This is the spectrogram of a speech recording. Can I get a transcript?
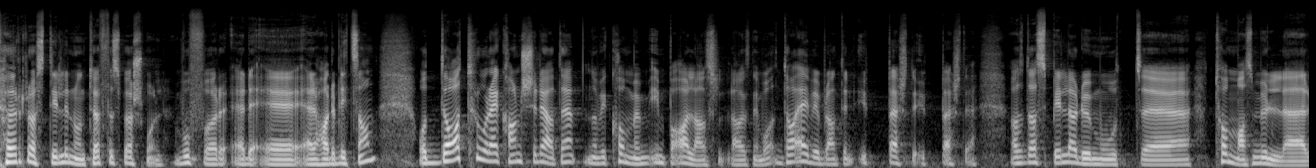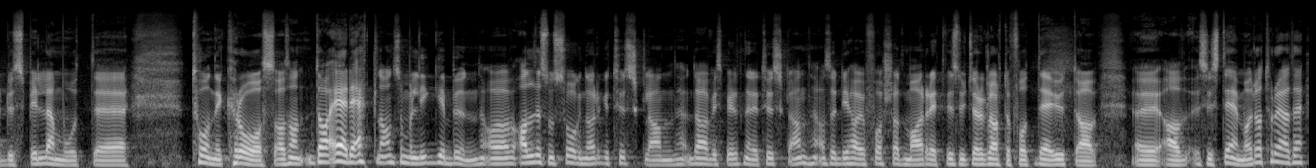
tørre å stille noen tøffe spørsmål. Hvorfor er det, er, har det blitt sånn? Og da tror jeg kanskje det at det, når vi kommer inn på A-landslagsnivå, da er vi blant den ypperste ypperste. Altså, da spiller du mot uh, Thomas Müller, du spiller mot uh, Tony Cross og sånn. Da er det et eller annet som må ligge i bunnen. Og alle som så Norge-Tyskland da vi spilte ned i Tyskland, altså de har jo fortsatt mareritt hvis du ikke har klart å få det ut av, uh, av systemet. Og da tror jeg at det,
